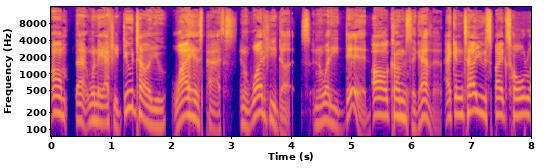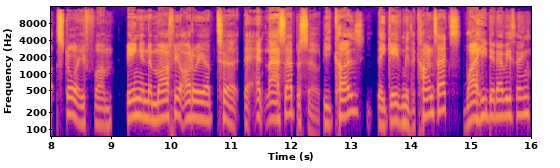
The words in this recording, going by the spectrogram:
um that when they actually do tell you why his past and what he does and what he did all comes together. I can tell you Spike's whole story from being in the mafia all the way up to the last episode because they gave me the context, why he did everything,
